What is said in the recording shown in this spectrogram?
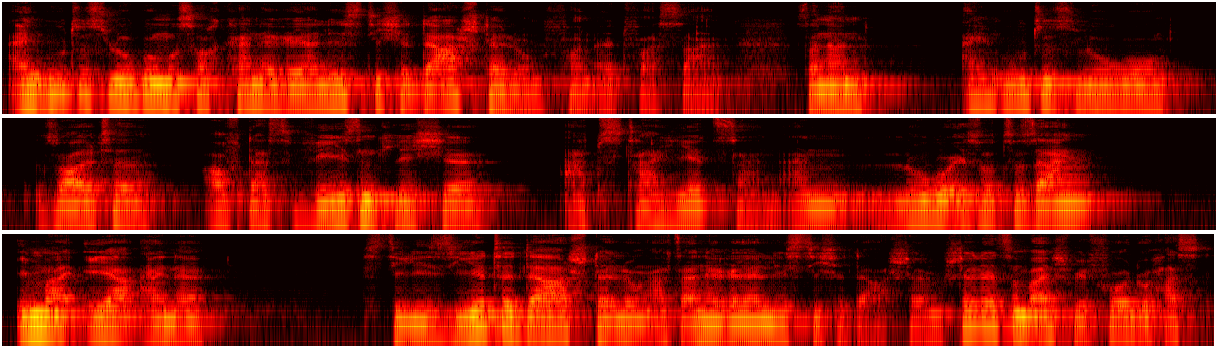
Ein gutes Logo muss auch keine realistische Darstellung von etwas sein, sondern ein gutes Logo sollte auf das Wesentliche abstrahiert sein. Ein Logo ist sozusagen immer eher eine stilisierte Darstellung als eine realistische Darstellung. Stell dir zum Beispiel vor, du hast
